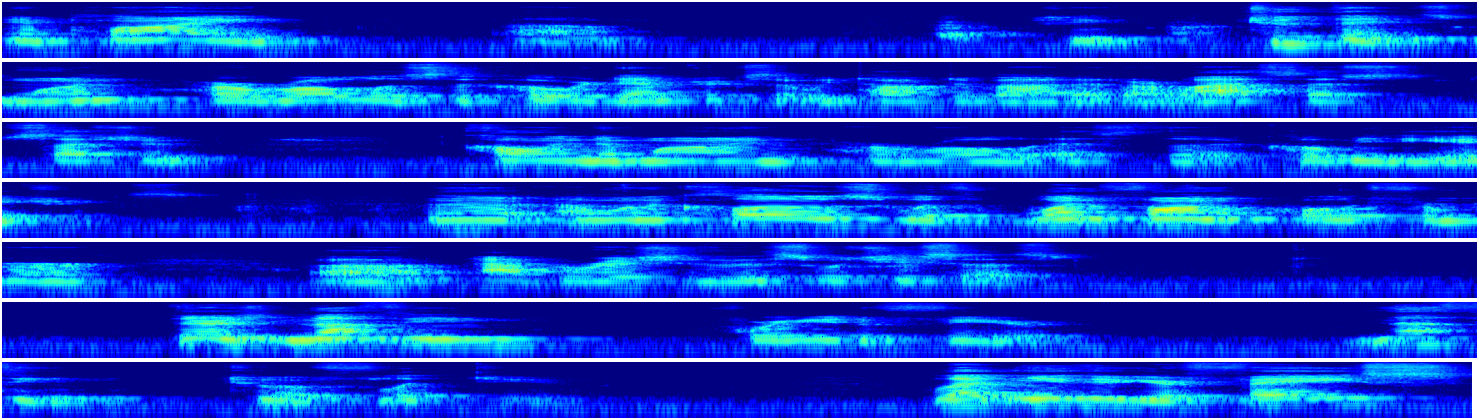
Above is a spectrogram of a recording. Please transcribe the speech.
implying um, she, two things. One, her role as the co redemptrix that we talked about at our last ses- session, calling to mind her role as the co mediatrix. Uh, I want to close with one final quote from her uh, apparition. This is what she says There is nothing for you to fear, nothing to afflict you. Let neither your face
